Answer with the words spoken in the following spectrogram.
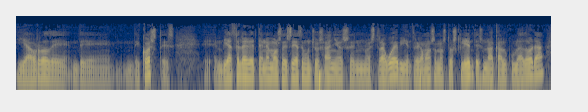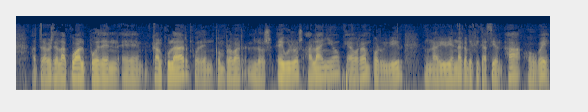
y ahorro de, de, costes. Eh, en Vía Celere tenemos desde hace muchos años en nuestra web y entregamos a nuestros clientes una calculadora a través de la cual pueden eh, calcular, pueden comprobar los euros al año que ahorran por vivir en una vivienda calificación A o B.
